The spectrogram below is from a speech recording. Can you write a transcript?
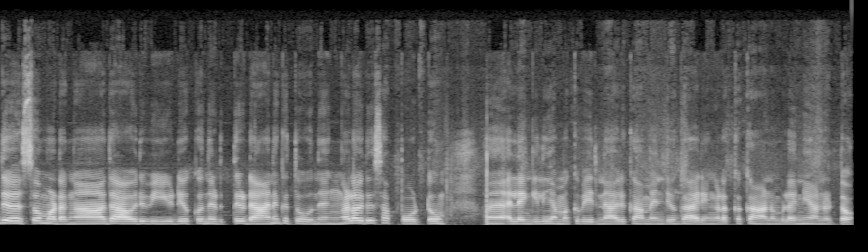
ദിവസവും മുടങ്ങാതെ ആ ഒരു വീഡിയോ ഒക്കെ ഒന്ന് എടുത്ത് ഇടാനൊക്കെ തോന്നുക നിങ്ങളൊരു സപ്പോർട്ടും അല്ലെങ്കിൽ നമുക്ക് വരുന്ന ആ ഒരു കമന്റും കാര്യങ്ങളൊക്കെ കാണുമ്പോൾ തന്നെയാണ് കേട്ടോ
